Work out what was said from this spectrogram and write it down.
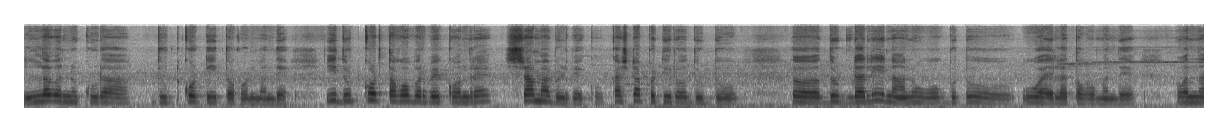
ಎಲ್ಲವನ್ನು ಕೂಡ ದುಡ್ಡು ಕೊಟ್ಟು ತೊಗೊಂಡು ಬಂದೆ. ಈ ದುಡ್ಡು ಕೊಟ್ಟು ಬರಬೇಕು ಅಂದರೆ ಶ್ರಮ ಬೀಳಬೇಕು ಕಷ್ಟಪಟ್ಟಿರೋ ದುಡ್ಡು. ದುಡ್ಡಲ್ಲಿ ನಾನು ಹೋಗ್ಬಿಟ್ಟು ಹೂವು ಎಲ್ಲ ತೊಗೊಂಬಂದೆ. ಒಂದು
